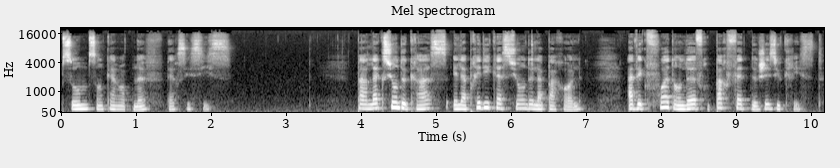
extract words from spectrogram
Psaume 149, verset 6. Par l'action de grâce et la prédication de la parole, avec foi dans l'œuvre parfaite de Jésus-Christ.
